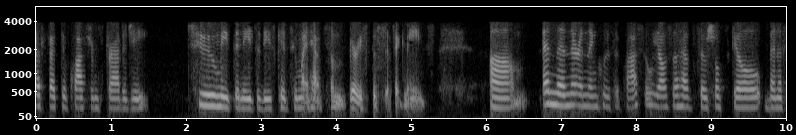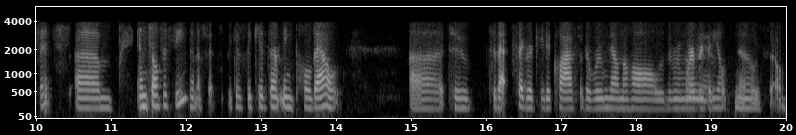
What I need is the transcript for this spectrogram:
effective classroom strategy to meet the needs of these kids who might have some very specific needs. Um, and then they're in the inclusive class, so we also have social skill benefits um, and self-esteem benefits because the kids aren't being pulled out uh, to to that segregated class or the room down the hall or the room where Oh, yeah. everybody else knows. So,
